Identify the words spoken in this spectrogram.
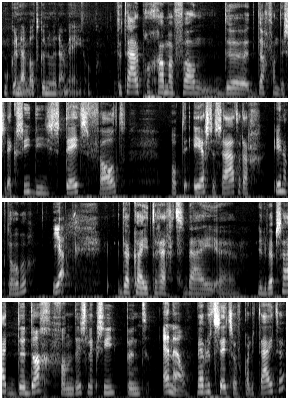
Hoe kunnen, wat kunnen we daarmee ook? Het totale programma van de Dag van Dyslexie, die steeds valt op de eerste zaterdag in oktober. Ja. Daar kan je terecht bij uh, jullie website. De dag van dyslexie.nl. We hebben het steeds over kwaliteiten.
